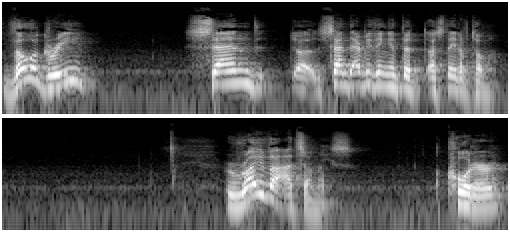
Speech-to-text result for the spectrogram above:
They'll agree, send, uh, send everything into a state of tuma. Raiva atzamis, a quarter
